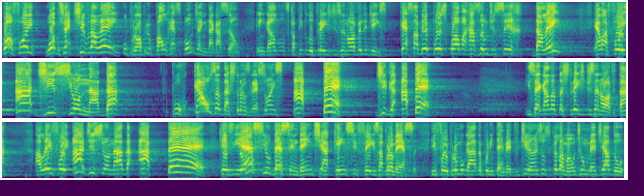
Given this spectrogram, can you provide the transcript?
Qual foi o objetivo da lei? O próprio Paulo responde à indagação. Em Gálatas capítulo 3, 19, ele diz: Quer saber, pois, qual a razão de ser da lei? Ela foi adicionada por causa das transgressões até, diga até. Isso é Gálatas 3, 19, tá? A lei foi adicionada até que viesse o descendente a quem se fez a promessa, e foi promulgada por intermédio de anjos pela mão de um mediador.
